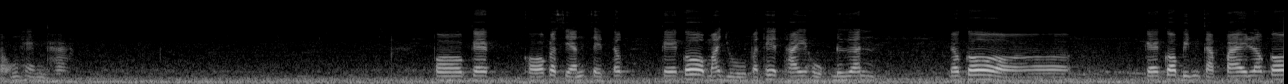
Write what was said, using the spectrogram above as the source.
สองแห่งค่ะ พอแกขอเกษียณเสร็จแล้ว แกก็มาอยู่ประเทศไทยหกเดือน แล้วก็แกก็บินกลับไปแล้วก็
